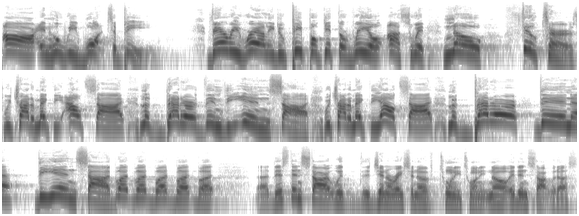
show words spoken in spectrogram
are and who we want to be. Very rarely do people get the real us with no filters. We try to make the outside look better than the inside. We try to make the outside look better than the inside. But, but, but, but, but, uh, this didn't start with the generation of 2020. No, it didn't start with us.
